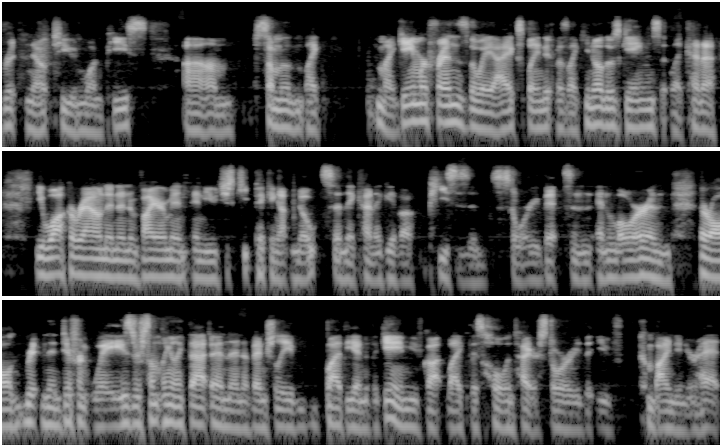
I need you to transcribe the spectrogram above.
written out to you in one piece. Um, some of them, like my gamer friends the way i explained it was like you know those games that like kind of you walk around in an environment and you just keep picking up notes and they kind of give up pieces and story bits and, and lore and they're all written in different ways or something like that and then eventually by the end of the game you've got like this whole entire story that you've combined in your head.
